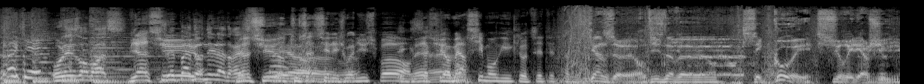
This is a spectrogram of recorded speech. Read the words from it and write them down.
On les embrasse. bien Je sûr. vais pas donner l'adresse. Bien sûr, tout ça euh, c'est les joies du sport. Bien sûr. Merci mon Guy Claude, c'était très bien. 15h, 19h, c'est Coé sur Énergie.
